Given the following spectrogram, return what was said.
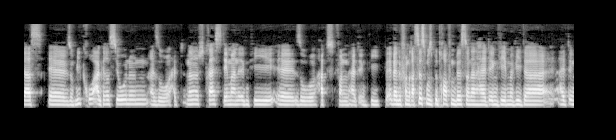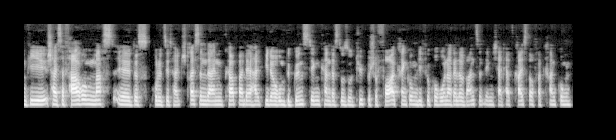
dass äh, so Mikroaggressionen, also halt ne, Stress, den man irgendwie äh, so hat von halt irgendwie, wenn du von Rassismus betroffen bist und dann halt irgendwie immer wieder halt irgendwie scheiß Erfahrungen machst, äh, das produziert halt Stress in deinem Körper, der halt wiederum begünstigen kann, dass du so typische Vorerkrankungen, die für Corona relevant sind, nämlich halt Herz-Kreislauf-Erkrankungen,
